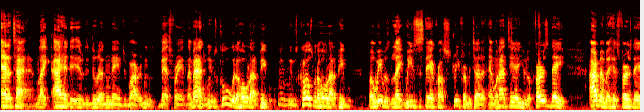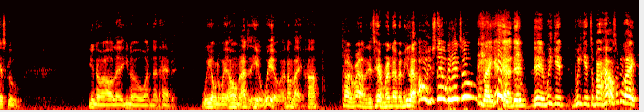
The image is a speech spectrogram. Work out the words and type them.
at a time. Like I had, to, it was a dude I knew named Jamari. We was best friends. Now, imagine we was cool with a whole lot of people. We was close with a whole lot of people, but we was like we used to stay across the street from each other. And when I tell you the first day, I remember his first day at school you know, all that, you know, wasn't nothing happened. We on the way home, and I just hear Will, and I'm like, huh? Turn around, and it's him running up at me. He like, oh, you stay over here too? I'm like, yeah. then then we get we get to my house. I'm like,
